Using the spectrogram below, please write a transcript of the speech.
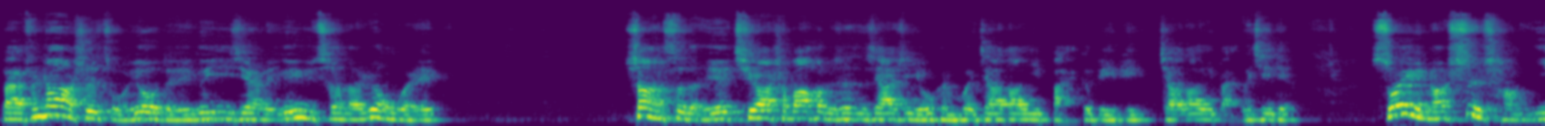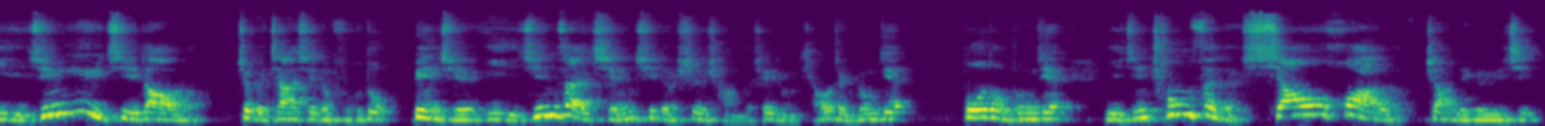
百分之二十左右的一个意见的一个预测呢，认为上次的也七月二十八号的这次加息有可能会加到一百个 BP，加到一百个基点。所以呢，市场已经预计到了这个加息的幅度，并且已经在前期的市场的这种调整中间、波动中间，已经充分的消化了这样的一个预期。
